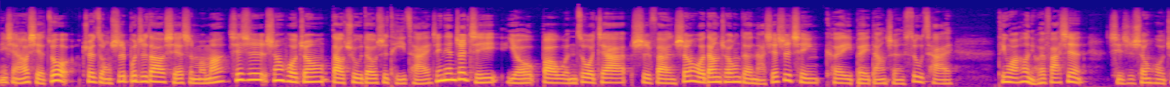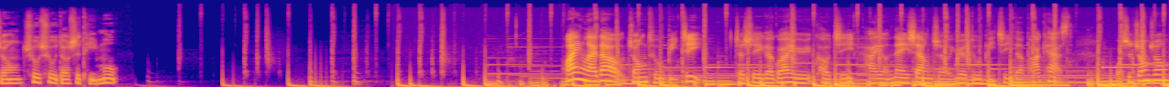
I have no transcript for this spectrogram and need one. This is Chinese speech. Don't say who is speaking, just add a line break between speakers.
你想要写作，却总是不知道写什么吗？其实生活中到处都是题材。今天这集由爆文作家示范生活当中的哪些事情可以被当成素材。听完后你会发现，其实生活中处处都是题目。欢迎来到中途笔记，这是一个关于口吃还有内向者阅读笔记的 podcast。我是中中。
